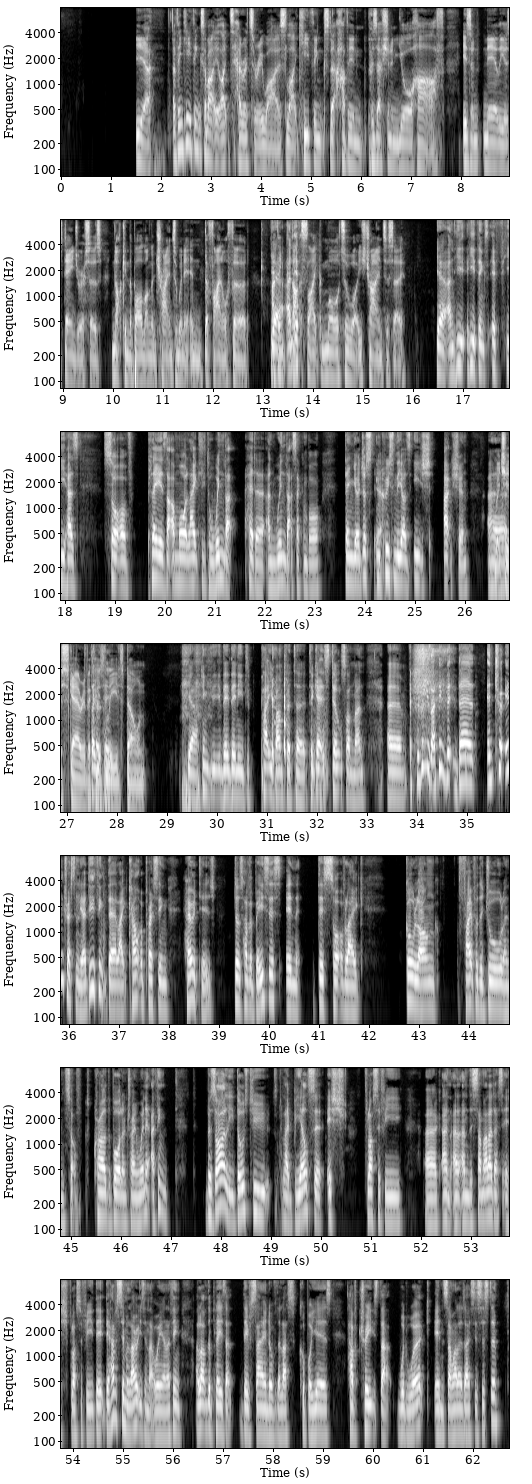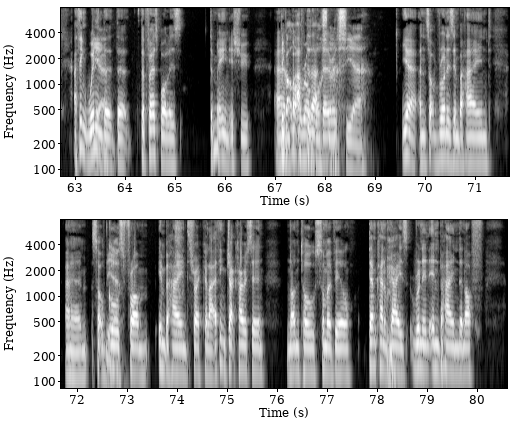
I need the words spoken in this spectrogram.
Yeah. I think he thinks about it like territory wise. Like he thinks that having possession in your half isn't nearly as dangerous as knocking the ball long and trying to win it in the final third. I think and if- that's like more to what he's trying to say. Yeah, and he he thinks if he has sort of players that are more likely to win that header and win that second ball, then you're just Yeah. increasing the odds each action. Uh, which is scary because. Leeds don't. yeah, I think they, they need Paddy Bamford to to get his stilts on, man. Um, the thing is, I think that they're inter- interestingly, I do think their like counter pressing heritage does have a basis in this sort of like go long, fight for the jewel, and sort of crowd the ball and try and win it. I think bizarrely those two like Bielsa ish philosophy. Uh, and, and and the Sam Allardyce ish philosophy, they, they have similarities in that way, and I think a lot of the players that they've signed over the last couple of years have traits that would work in Sam Allardyce's system. I think winning Yeah. the, the the first ball is the main issue. Um, They got a but lot of after that, there is robustness. yeah. yeah, and sort of runners in behind, um, sort of Yeah. goals from in behind striker. Like I think Jack Harrison, Gnonto, Summerville, them kind of guys running in behind and off,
